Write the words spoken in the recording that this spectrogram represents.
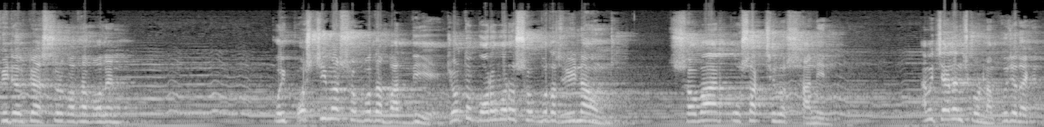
ফিডেল ক্যাস্ট্রোর কথা বলেন। ওই পশ্চিমা সভ্যতা বাদ দিয়ে যত বড় বড় সভ্যতা রিনাউন্ড, সবার পোশাক ছিল শালীন আমি চ্যালেঞ্জ করলাম, খুঁজে দেখেন।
